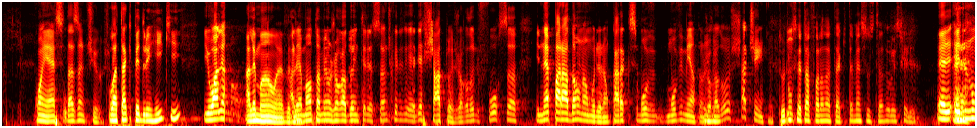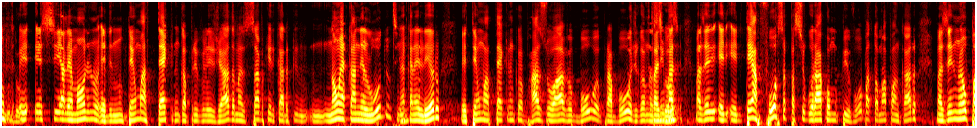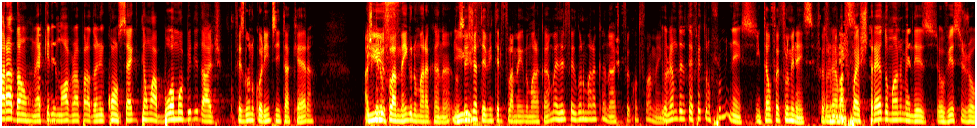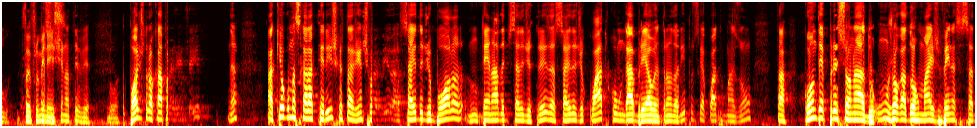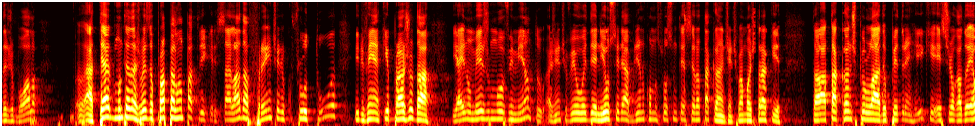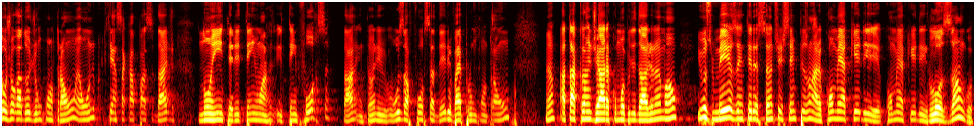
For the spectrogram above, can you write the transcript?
conhece das antigas. O ataque Pedro Henrique e E o alemão. alemão, é O verdade. alemão também é um jogador interessante, que ele, ele é chato, é jogador de força. E não é paradão, não, Murilo. É um cara que se movi- movimenta, Uhum. um jogador chatinho. Tudo que você tá falando até aqui tá me assustando, Luiz Felipe. Ele, É, ele não, e- esse alemão, ele não, ele não tem uma técnica privilegiada, mas sabe aquele cara que não é caneludo, não é caneleiro, ele tem uma técnica razoável, boa, para boa, digamos Faz assim, gol. mas, mas ele, ele, ele tem a força para segurar como pivô, para tomar pancada, mas ele não é o paradão, não é aquele 9 não é paradão, ele consegue ter uma boa mobilidade. Fez gol no Corinthians em Itaquera. Acho que no Isso. Flamengo no Maracanã. Não sei se Isso. já teve Inter e Flamengo no Maracanã, mas ele fez gol no Maracanã. Acho que foi contra o Flamengo. Eu lembro dele ter feito no Fluminense. Então foi Fluminense. Foi Eu lembro, acho Fluminense. que foi a estreia do Mano Menezes. Eu vi esse jogo. Foi Fluminense. Assisti na TV. Boa. Pode trocar pra gente aí, né? Aqui algumas características, tá? A gente vai ver a saída de bola, não tem nada de saída de três, é a saída de quatro com o Gabriel entrando ali, por isso que é 4 mais um, tá? Quando é pressionado, um jogador mais vem nessa saída de bola. Até muitas das vezes o próprio Alan Patrick, ele sai lá da frente, ele flutua, ele vem aqui para ajudar. E aí no mesmo movimento, a gente vê o Edenilson ele abrindo como se fosse um terceiro atacante. A gente vai mostrar aqui. Tá, atacantes pelo lado, o Pedro Henrique, esse jogador é o jogador de um contra um, é o único que tem essa capacidade no Inter, ele tem, uma, ele tem força, tá? Então ele usa a força dele, vai para um contra um. Né? Atacante de área com mobilidade na mão. E os meios é interessante, eles sempre pisam na área. Como é aquele, como é aquele losango,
